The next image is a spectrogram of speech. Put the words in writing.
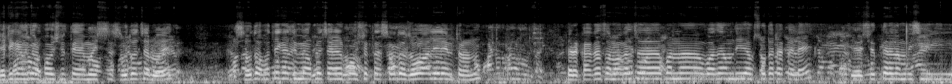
या ठिकाणी मित्रांनो पाहू शकता या म्हैसचा सौदा चालू आहे. सौदा होते का तुम्ही आपल्या चॅनल पाहू शकता? सौदा जवळ आलेला आहे मित्रांनो. तर काकाचा मागालचा पण बाजारामध्ये सौदा टाकलेला आहे. शेतकऱ्याला म्हशी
